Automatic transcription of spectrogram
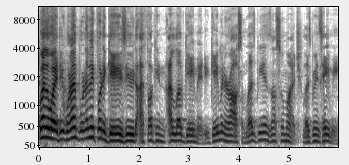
By the way, dude, when I when I make fun of gays, dude, I fucking I love gay men, dude. Gay men are awesome. Lesbians, not so much. Lesbians hate me.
